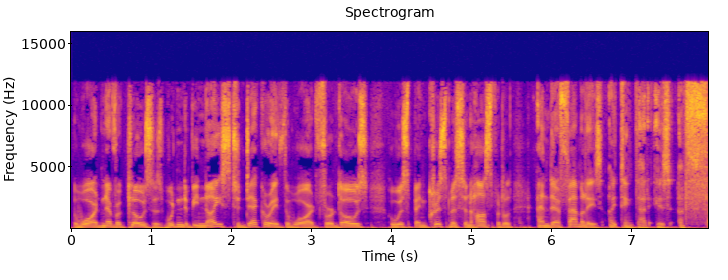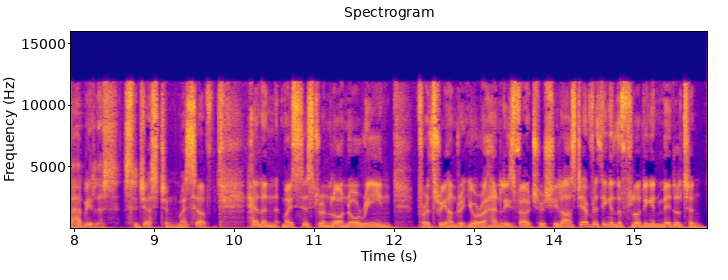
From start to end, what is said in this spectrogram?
The ward never closes. Wouldn't it be nice to decorate the ward for those who will spend Christmas in hospital and their families? I think that is a fabulous suggestion myself. Helen, my sister in law, Noreen, for a 300 euro Hanley's voucher. She lost everything in the flooding in Midleton.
